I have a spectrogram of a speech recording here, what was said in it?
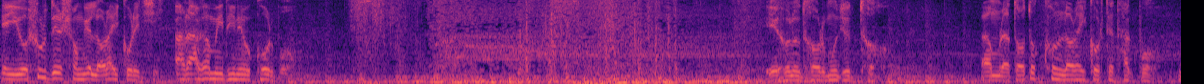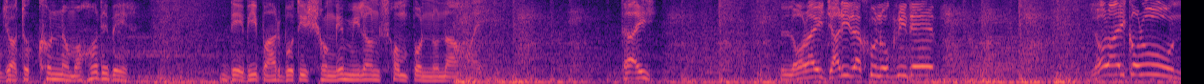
এই অসুরদের সঙ্গে লড়াই করেছি, আর আগামী দিনেও করব। এ হলো ধর্মযুদ্ধ। আমরা ততক্ষণ লড়াই করতে থাকব, যতক্ষণ না মহাদেবের দেবী পার্বতীর সঙ্গে মিলন সম্পন্ন না হয়। তাই লড়াই জারি রাখুন, অগ্নিদেব! লড়াই করুন!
